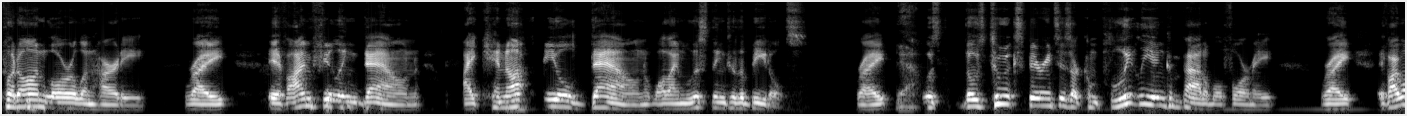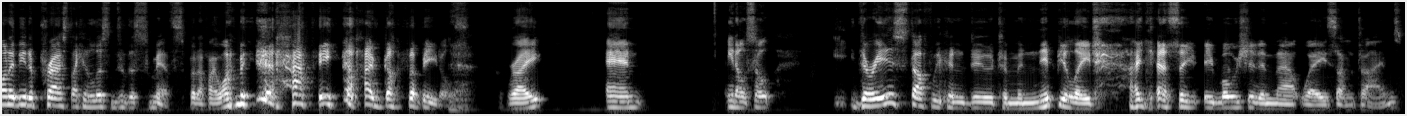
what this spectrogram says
put on Laurel and Hardy, right? If I'm feeling down, I cannot feel down while I'm listening to the Beatles, right? Yeah. Those those two experiences are completely incompatible for me, right? If I want to be depressed, I can listen to the Smiths, but if I want to be happy, I've got the Beatles, yeah. right? And you know, so there is stuff we can do to manipulate, I guess, emotion in that way sometimes.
